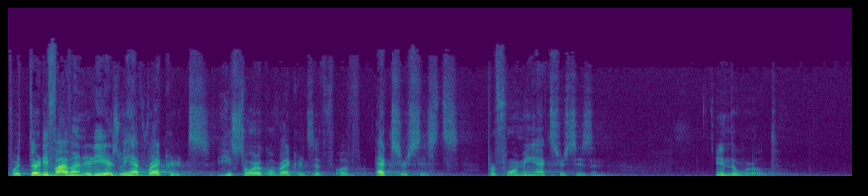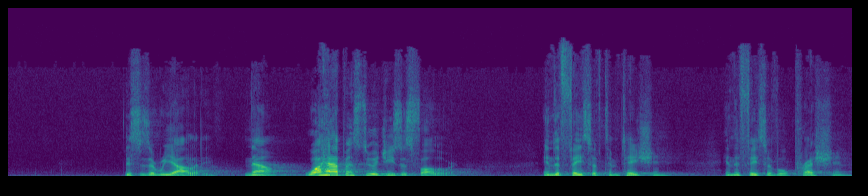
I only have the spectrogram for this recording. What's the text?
for 3,500 years, we have records, historical records of, of exorcists performing exorcism in the world. This is a reality. Now, what happens to a Jesus follower in the face of temptation, in the face of oppression,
